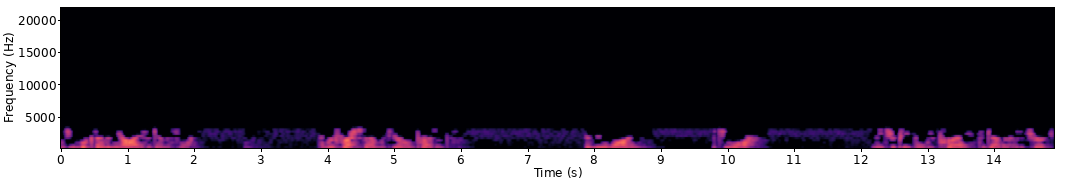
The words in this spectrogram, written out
would you look them in the eyes again this morning and refresh them with your own presence, the new wine that you are. Meet your people, we pray together as a church.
